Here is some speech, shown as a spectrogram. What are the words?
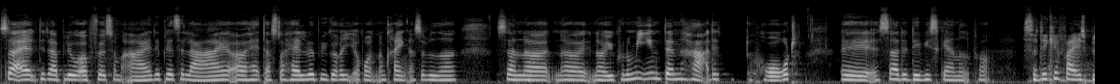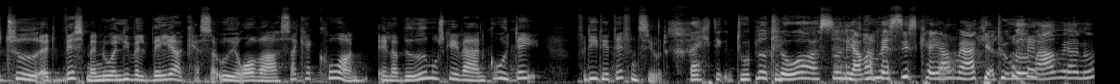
Så alt det, der blev opført som eje, det bliver til leje, og der står halve byggerier rundt omkring osv. Så, videre. så når, når, når økonomien den har det hårdt, øh, så er det det, vi skærer ned på. Så det kan faktisk betyde, at hvis man nu alligevel vælger at kaste sig ud i råvarer, så kan korn eller hvede måske være en god idé, fordi det er defensivt. Rigtig. Du er blevet klogere også, siden jeg var med sidst, kan jeg mærke. Ja, du ved meget mere nu.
